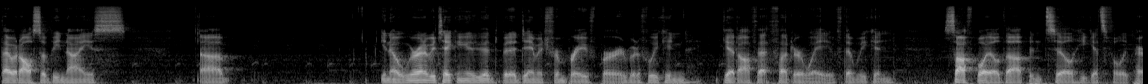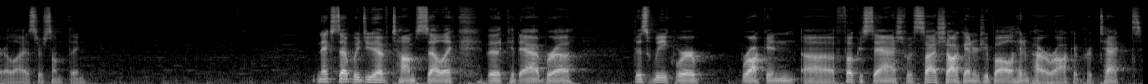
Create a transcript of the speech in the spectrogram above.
That would also be nice. Uh, you know, we're going to be taking a good bit of damage from Brave Bird, but if we can get off that Thunder Wave, then we can soft boiled up until he gets fully paralyzed or something. Next up, we do have Tom Selleck, the Kadabra. This week, we're rocking uh, Focus Sash with Psyshock, Energy Ball, Hidden Power Rock, and Protect.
